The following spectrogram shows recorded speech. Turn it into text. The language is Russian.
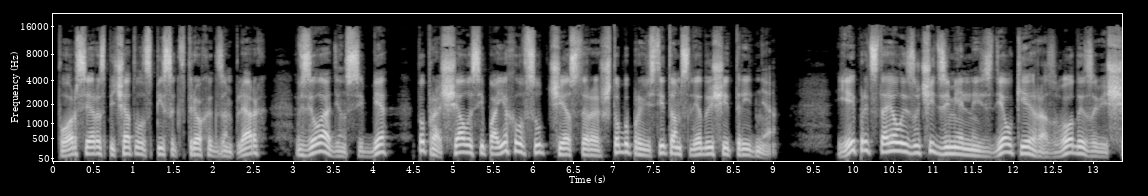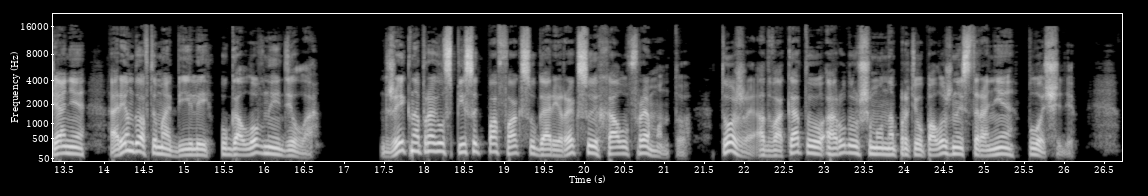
Порсия распечатала список в трех экземплярах, взяла один себе, попрощалась и поехала в суд Честера, чтобы провести там следующие три дня. Ей предстояло изучить земельные сделки, разводы, завещания, аренду автомобилей, уголовные дела. Джейк направил список по факсу Гарри Рексу и Халу Фремонту, тоже адвокату, орудовавшему на противоположной стороне площади.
